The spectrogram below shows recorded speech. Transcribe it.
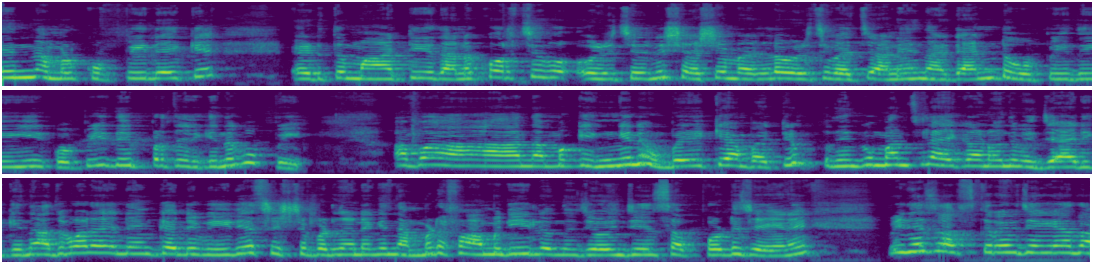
നിന്ന് നമ്മൾ കുപ്പിയിലേക്ക് എടുത്ത് മാറ്റിയതാണ്. കുറച്ച് ഒഴിച്ചതിന് ശേഷം വെള്ളം ഒഴിച്ച് വെച്ചാണ് രണ്ട് കുപ്പി ഇത് ഈ കുപ്പി ഇത് ഇപ്പുറത്തിരിക്കുന്ന കുപ്പി. അപ്പോൾ നമുക്ക് ഇങ്ങനെ ഉപയോഗിക്കാൻ പറ്റും. നിങ്ങൾക്ക് മനസ്സിലായി കാണുമെന്ന് വിചാരിക്കുന്നു. അതുപോലെ തന്നെ നിങ്ങൾക്ക് എന്റെ വീഡിയോസ് ഇഷ്ടപ്പെടുന്നുണ്ടെങ്കിൽ നമ്മുടെ ഫാമിലിയിലൊന്ന് ജോയിൻ ചെയ്ത് സപ്പോർട്ട് ചെയ്യണേ. പിന്നെ സബ്സ്ക്രൈബ് ചെയ്യാതെ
